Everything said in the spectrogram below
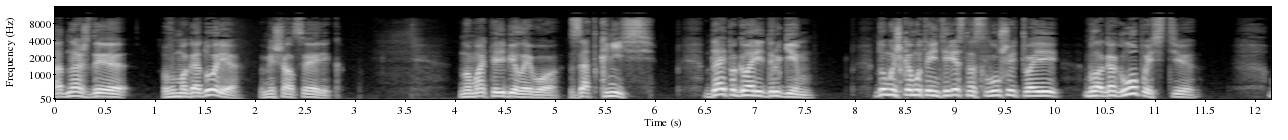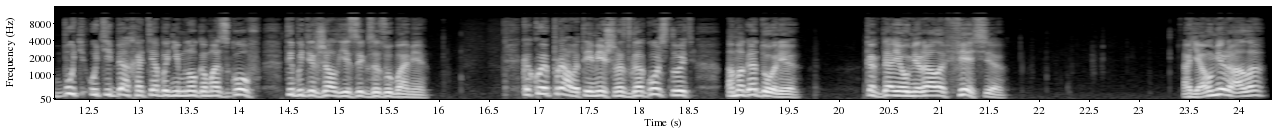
Однажды в Магадоре вмешался Эрик. Но мать перебила его. «Заткнись! Дай поговорить другим. Думаешь, кому-то интересно слушать твои благоглупости? Будь у тебя хотя бы немного мозгов, ты бы держал язык за зубами. Какое право ты имеешь разглагольствовать о Магадоре, когда я умирала в Фесе?» «А я умирала,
